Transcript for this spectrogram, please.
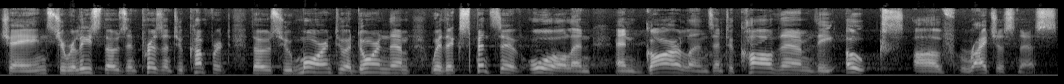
chains, to release those in prison, to comfort those who mourn, to adorn them with expensive oil and, and garlands, and to call them the oaks of righteousness.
